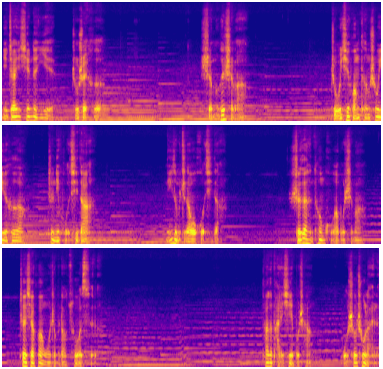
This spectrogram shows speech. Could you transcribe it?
你摘一些嫩叶煮水喝。什么跟什么？煮一些黄藤树叶喝啊？这你火气大？你怎么知道我火气大？实在很痛苦啊，不是吗？这下换我找不到措辞了。他的排泄不畅，我说出来了。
